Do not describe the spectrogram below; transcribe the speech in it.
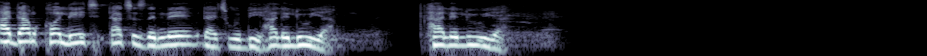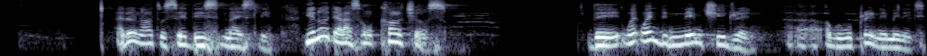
Adam call it, that is the name that it will be. Hallelujah. Hallelujah. I don't know how to say this nicely. You know, there are some cultures. They, when, when they name children, uh, we will pray in a minute.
